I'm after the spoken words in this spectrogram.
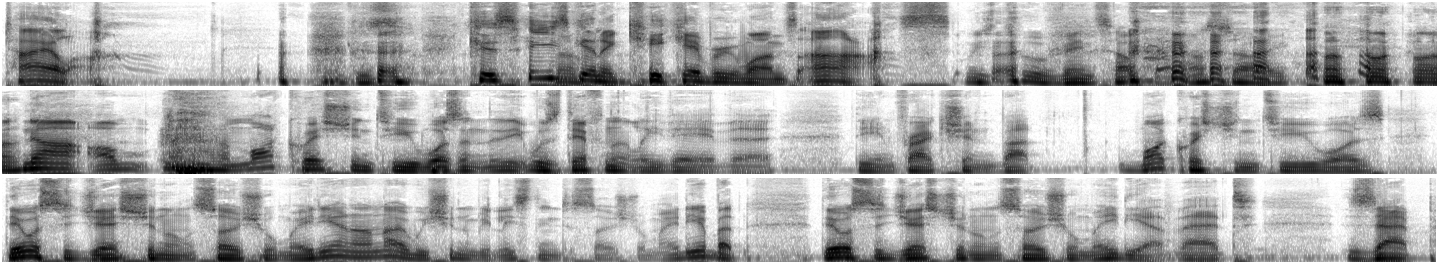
Taylor Because because he's going to kick everyone's ass. He's two events up now, so no. Um, my question to you wasn't. It was definitely there the the infraction, but my question to you was there was suggestion on social media, and I know we shouldn't be listening to social media, but there was suggestion on social media that Zap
